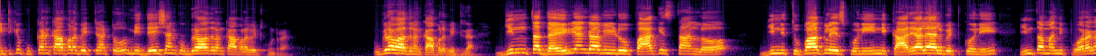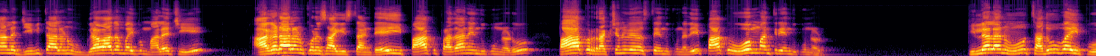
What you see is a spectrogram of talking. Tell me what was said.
ఇంటికి కుక్కను కాపల పెట్టినట్టు మీ దేశానికి ఉగ్రవాదులను కాపల పెట్టుకుంటారా? ఉగ్రవాదులను కాపల పెట్టిరా? గింత ధైర్యంగా వీడు పాకిస్తాన్లో గిన్ని తుపాకులు వేసుకొని ఇన్ని కార్యాలయాలు పెట్టుకొని ఇంతమంది పోరగాళ్ళ జీవితాలను ఉగ్రవాదం వైపు మలచి ఆగడాలను కొనసాగిస్తా అంటే ఈ పాకు ప్రధాని ఎందుకున్నాడు? పాకు రక్షణ వ్యవస్థ ఎందుకున్నది? పాకు హోం మంత్రి ఎందుకున్నాడు? పిల్లలను చదువు వైపు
